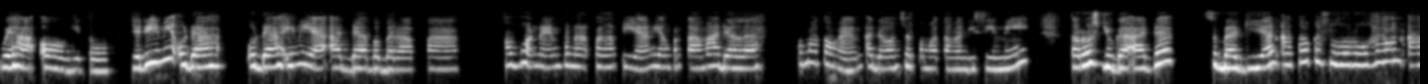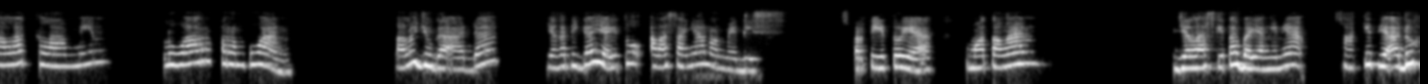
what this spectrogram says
WHO gitu. Jadi ini udah udah ini ya ada beberapa komponen pengertian. Yang pertama adalah pemotongan, ada unsur pemotongan di sini. Terus juga ada sebagian atau keseluruhan alat kelamin luar perempuan. Lalu juga ada yang ketiga yaitu alasannya non medis. Seperti itu ya pemotongan jelas kita bayanginnya sakit ya aduh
